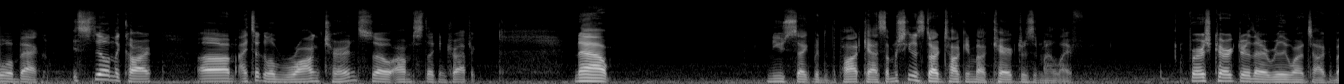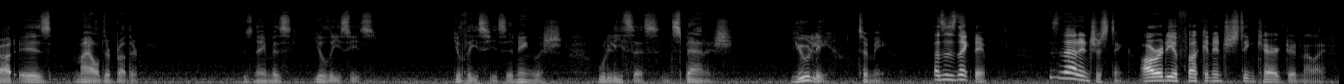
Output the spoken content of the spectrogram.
Cool, back. It's still in the car. Um, I took a wrong turn, so I'm stuck in traffic. Now, new segment of the podcast. I'm just gonna start talking about characters in my life. First character that I really want to talk about is my older brother. His name is Ulysses. Ulysses in English, Ulises in Spanish. Yuli to me. That's his nickname. Isn't that interesting? Already a fucking interesting character in my life,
